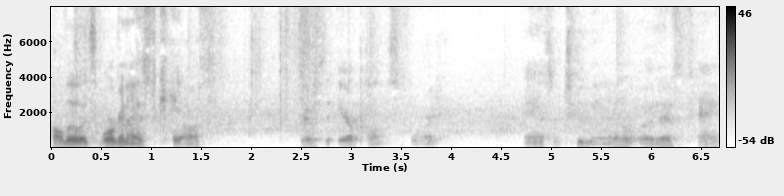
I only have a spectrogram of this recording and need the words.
although it's organized chaos, there's the air pumps for it. And some tubing. I don't know. Oh, there's the tank.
